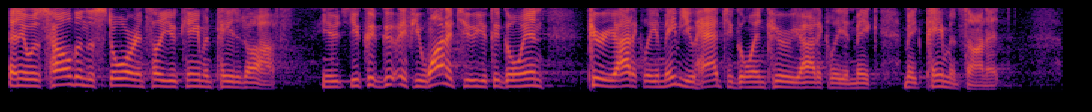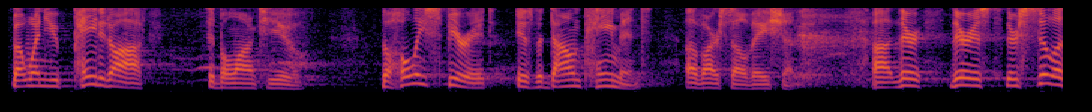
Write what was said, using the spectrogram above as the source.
And it was held in the store until you came and paid it off. You, you could, go, if you wanted to, you could go in periodically, and maybe you had to go in periodically and make, make payments on it. But when you paid it off, it belonged to you. The Holy Spirit is the down payment of our salvation. Uh, there, there is, there's still a,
